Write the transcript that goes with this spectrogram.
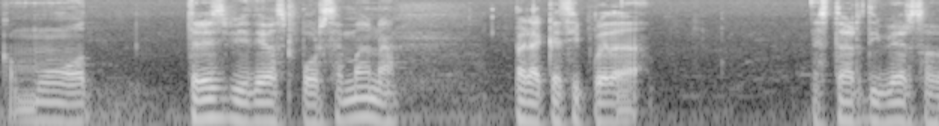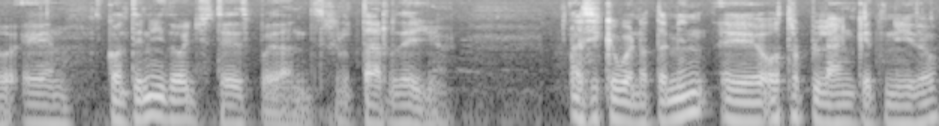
como tres videos por semana para que así pueda estar diverso en contenido y ustedes puedan disfrutar de ello. Así que bueno, también eh, otro plan que he tenido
